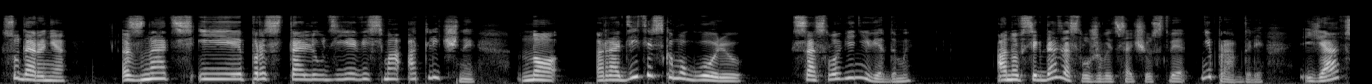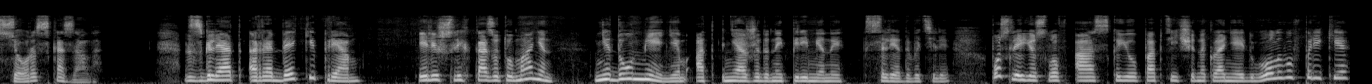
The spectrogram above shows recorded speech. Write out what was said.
Сударыня, — Знать и простолюдье весьма отличны, но родительскому горю сословия неведомы. Оно всегда заслуживает сочувствия, не правда ли? Я все рассказала. Взгляд Ребекки прям и лишь слегка затуманен недоумением от неожиданной перемены в следователе. После ее слов Аскаю по птичьи наклоняет голову в парике,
